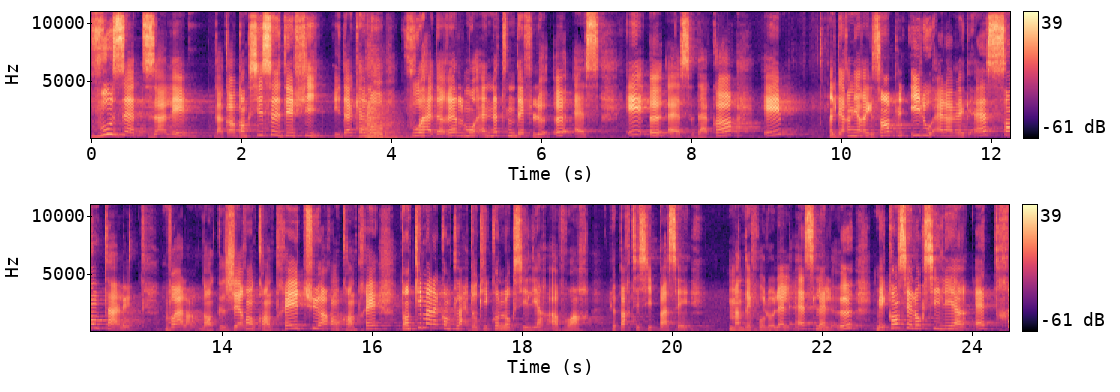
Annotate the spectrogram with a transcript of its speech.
vous êtes allés D'accord? Donc, si ce défi, idakano, vous le mot net le ES et ES. D'accord? Et le dernier exemple, il ou elle avec S sont allés. Voilà, donc j'ai rencontré, tu as rencontré. Donc, qui m'a raconté Donc, il connaît l'auxiliaire avoir. Le participe passé, mandé follow l'S, l'E. Mais quand c'est l'auxiliaire être,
